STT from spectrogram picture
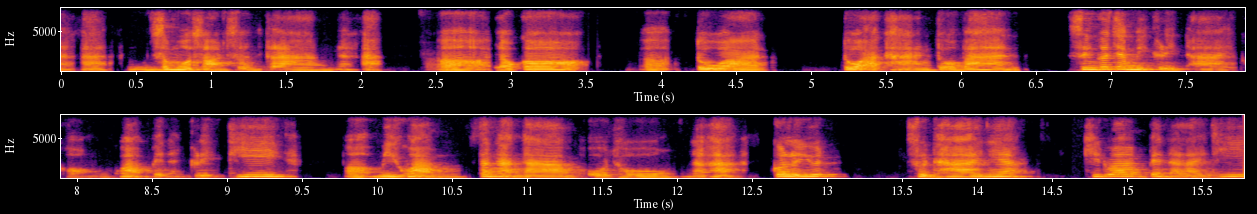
นะคะอืมสโมสรส่วนกลางนะคะเอ่อแล้วก็เอ่อตัวตัวอาคารตัวบ้าน ซึ่งก็จะมีกลิ่นอายของความเป็นอังกฤษที่เอ่อมีความสง่างามโอโถงนะคะ กลยุทธ์สุดท้ายเนี่ยคิดว่าเป็นอะไรที่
